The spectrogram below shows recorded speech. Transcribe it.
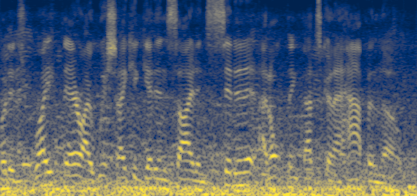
but it's right there. I wish I could get inside and sit in it. I don't think that's gonna happen though.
